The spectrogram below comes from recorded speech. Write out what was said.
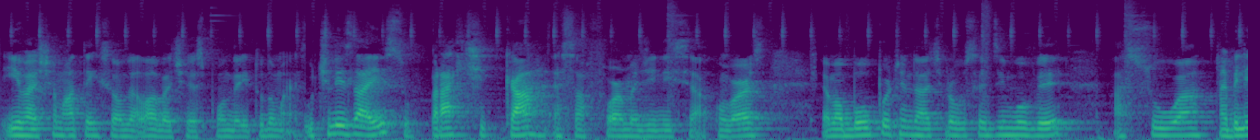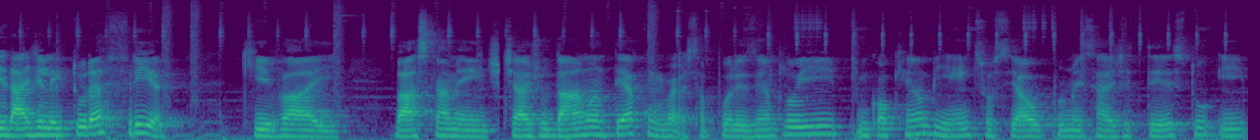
e vai chamar a atenção dela, vai te responder e tudo mais. Utilizar isso, praticar essa forma de iniciar a conversa, é uma boa oportunidade para você desenvolver a sua habilidade de leitura fria, que vai basicamente te ajudar a manter a conversa, por exemplo, e em qualquer ambiente social por mensagem de texto e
